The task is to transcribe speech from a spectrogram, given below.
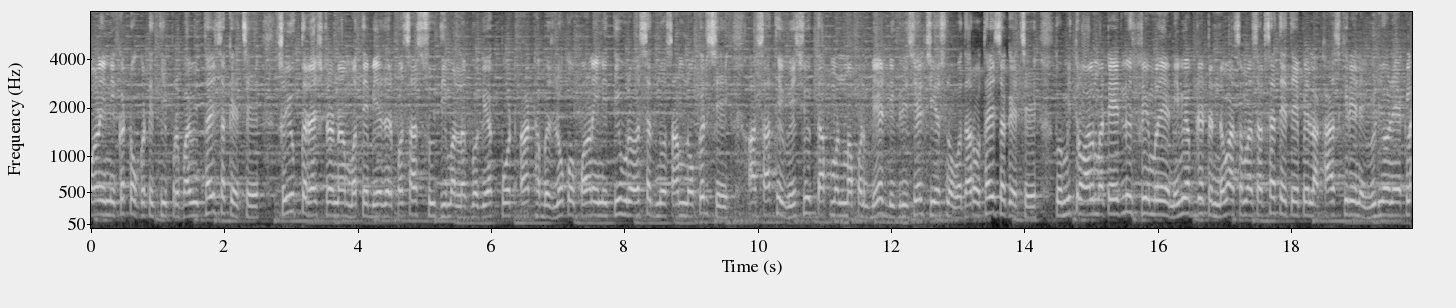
પાણીની કટોકટીથી પ્રભાવિત થઈ શકે છે. સંયુક્ત રાષ્ટ્રના મતે બે હજાર પચાસ સુધીમાં લગભગ એક પોઈન્ટ આઠ અબજ લોકો પાણીની તીવ્ર અસરનો સામનો કરશે. આ સાથે વૈશ્વિક તાપમાનમાં પણ બે ડિગ્રી સેલ્સિયસનો વધારો થઈ શકે છે. તો મિત્રો, હાલ માટે એટલું જ. ફ્રી મળીએ. નવી અપડેટ નવા સમાચાર સાથે તે પહેલાં ખાસ કરીને વિડીયોને એક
